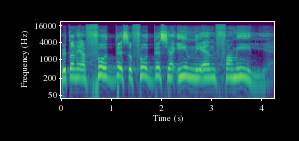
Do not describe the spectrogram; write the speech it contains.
Utan när jag föddes så föddes jag in i en familj.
